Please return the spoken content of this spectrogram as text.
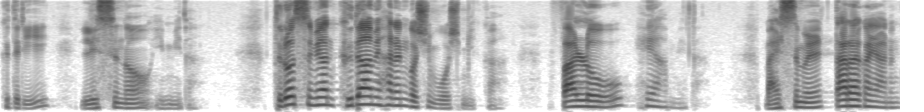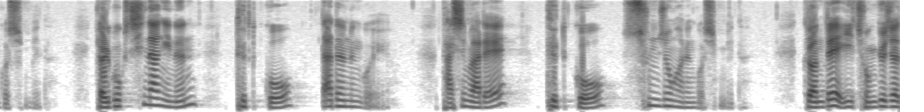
그들이 리스너입니다. 들었으면 그 다음에 하는 것이 무엇입니까? 팔로우 해야 합니다. 말씀을 따라가야 하는 것입니다. 결국 신앙인은 듣고 따르는 거예요. 다시 말해 듣고 순종하는 것입니다. 그런데 이 종교자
